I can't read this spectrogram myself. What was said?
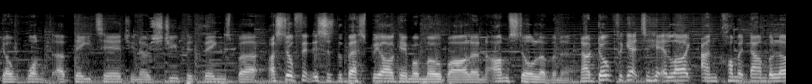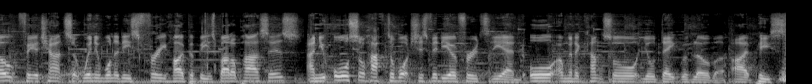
don't want updated, you know, stupid things, but I still think this is the best BR game on mobile, and I'm still loving it. Now, don't forget to hit a like and comment down below for your chance at winning one of these free Hyper Beats Battle Passes, and you also have to watch this video through to the end, or I'm going to cancel your date with Loba. Alright, peace.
